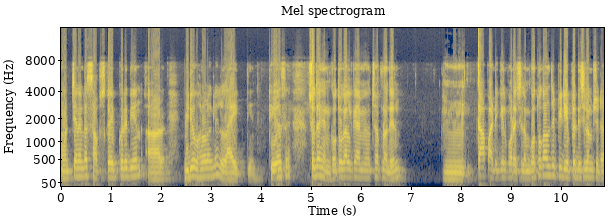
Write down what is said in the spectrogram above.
আমার চ্যানেলটা সাবস্ক্রাইব করে দিন আর ভিডিও ভালো লাগলে লাইক দিন ঠিক আছে? সো দেখেন গতকালকে আমি হচ্ছে আপনাদের উম, কা পার্টিকেল পড়াইছিলাম। গতকাল যে পিডিএফটা দিয়েছিলাম সেটা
